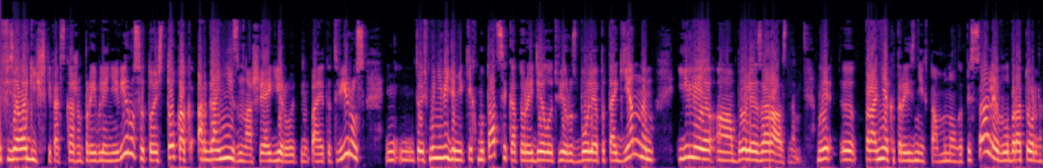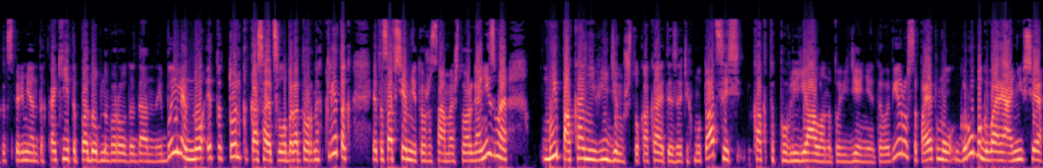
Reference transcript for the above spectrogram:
физиологические, так скажем, проявления вируса, то есть то, как организм наш реагирует на этот вирус. То есть мы не видим никаких мутаций, которые делают вирус более патогенным или а, более заразным. Мы э, про некоторые из них там много писали в лабораторных экспериментах, какие-то подобного рода данные были, но это только касается лабораторных клеток, это совсем не то же самое, что организмы мы пока не видим, что какая-то из этих мутаций как-то повлияла на поведение этого вируса, поэтому, грубо говоря, они все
